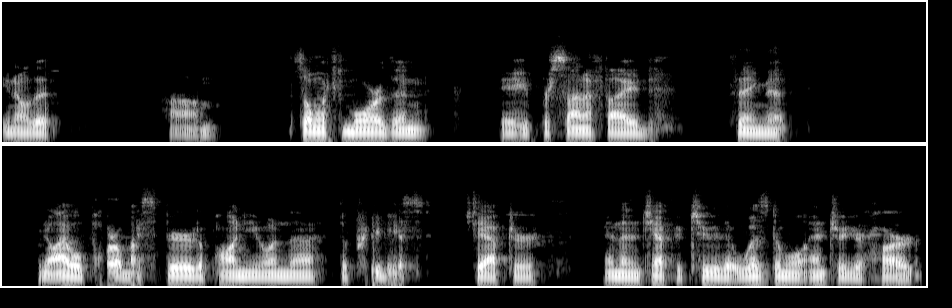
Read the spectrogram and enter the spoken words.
you know, that um, so much more than a personified thing that, you know, I will pour out my spirit upon you in the, the previous chapter. And then in chapter two, that wisdom will enter your heart.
